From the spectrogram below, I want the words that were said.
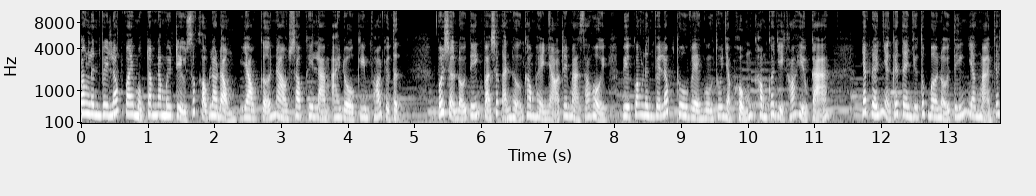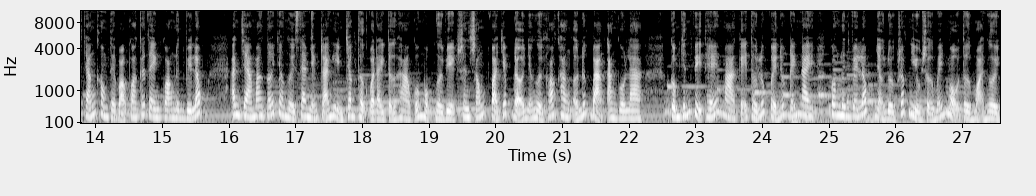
Quang Linh Vlog vay 150 triệu xuất khẩu lao động, giàu cỡ nào sau khi làm idol kim phó chủ tịch. Với sự nổi tiếng và sức ảnh hưởng không hề nhỏ trên mạng xã hội, việc Quang Linh Vlog thu về nguồn thu nhập khủng không có gì khó hiểu cả. Nhắc đến những cái tên YouTuber nổi tiếng, dân mạng chắc chắn không thể bỏ qua cái tên Quang Linh Vlog. Anh chàng mang tới cho người xem những trải nghiệm chân thực và đầy tự hào của một người Việt sinh sống và giúp đỡ những người khó khăn ở nước bạn Angola. Cũng chính vì thế mà kể từ lúc về nước đến nay, Quang Linh Vlog nhận được rất nhiều sự mến mộ từ mọi người.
